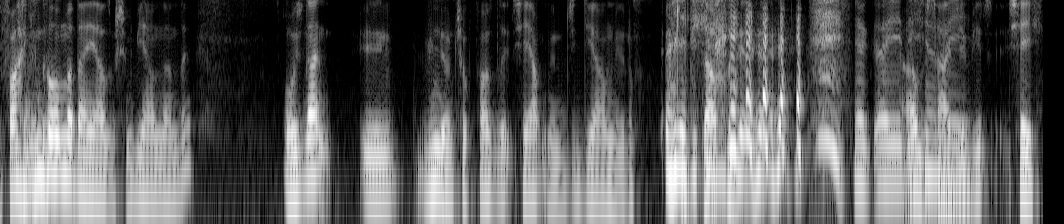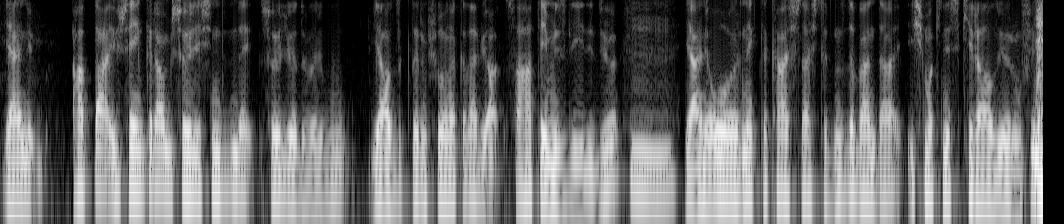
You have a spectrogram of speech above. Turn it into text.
farkında olmadan yazmışım bir yandan da. O yüzden e, bilmiyorum çok fazla şey yapmıyorum ciddiye almıyorum. Öyle düşün. Yok öyle düşünmeyin. Ama sadece bir şey yani hatta Hüseyin Kıran bir söyleşinde söylüyordu böyle bu yazdıklarım şu ana kadar bir saha temizliğiydi diyor. Hmm. Yani o örnekle karşılaştırdığınızda ben daha iş makinesi kiralıyorum falan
